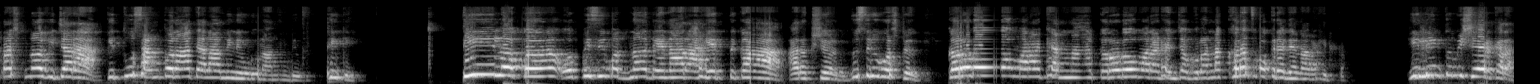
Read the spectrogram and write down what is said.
प्रश्न विचारा की तू सांगतो ना त्याला आम्ही निवडून आणून देऊ. ठीक आहे. ती लोक मधनं देणार आहेत का? आरक्षण. दुसरी गोष्ट करोडो मराठ्यांना करोडो मराठ्यांच्या मुलांना खरंच नोकऱ्या देणार आहेत का? ही लिंक तुम्ही शेअर करा.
